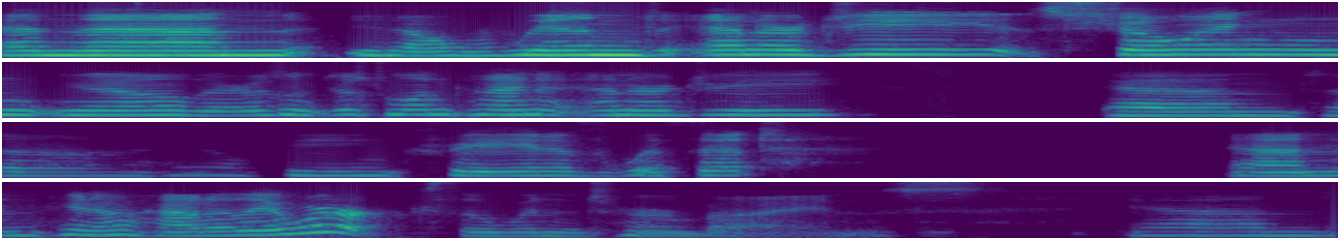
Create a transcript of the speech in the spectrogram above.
And then, you know, wind energy, it's showing, you know, there isn't just one kind of energy and, uh, you know, being creative with it. And, you know, how do they work, the wind turbines? And,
